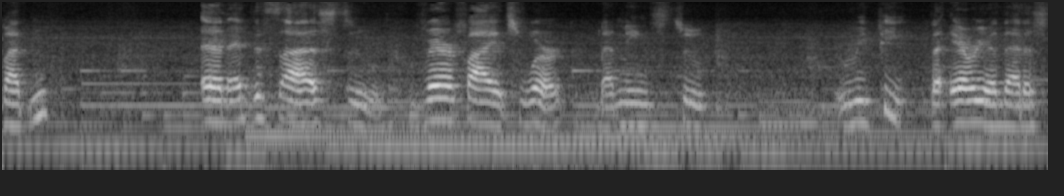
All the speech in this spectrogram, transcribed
button and it decides to verify its work. That means to repeat the area that is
